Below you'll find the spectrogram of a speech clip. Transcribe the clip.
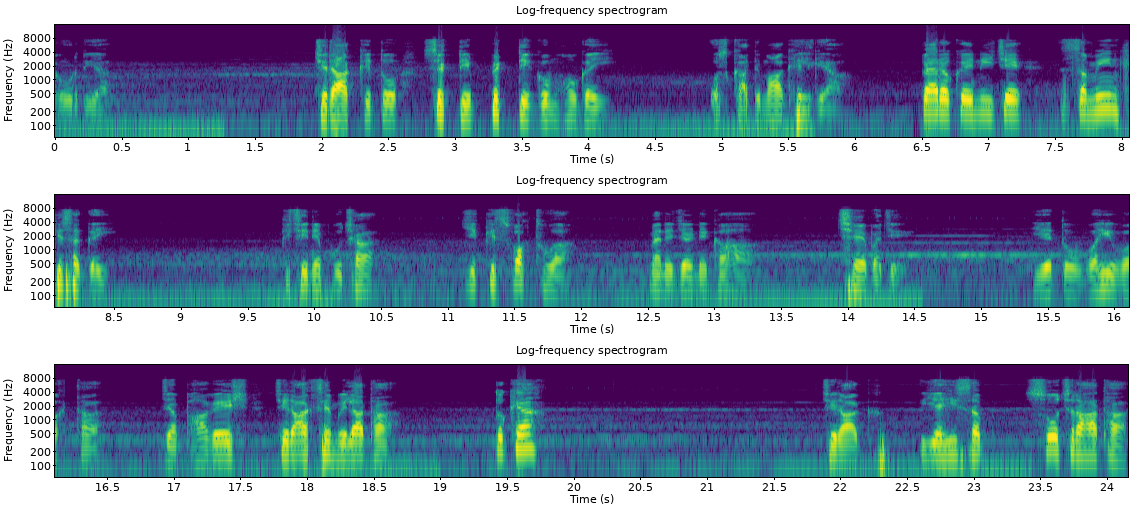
तोड़ दिया। चिराग की तो सिट्टी पिट्टी गुम हो गई। उसका दिमाग हिल गया। पैरों के नीचे ज़मीन खिसक गई। किसी ने पूछा, ये किस वक्त हुआ? मैनेजर ने कहा, छह बजे। ये तो वही वक्त था जब भावेश चिराग से मिला था। तो क्या? चिराग यही सब सोच रहा था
